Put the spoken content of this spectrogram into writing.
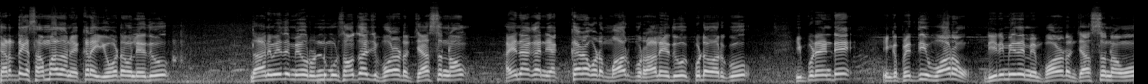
కరెక్ట్గా సమాధానం ఎక్కడ ఇవ్వడం లేదు. దాని మీద మేము రెండు మూడు సంవత్సరాల నుంచి పోరాటం చేస్తున్నాం. అయినా కానీ ఎక్కడ కూడా మార్పు రాలేదు ఇప్పటి వరకు. ఇప్పుడంటే ఇంకా ప్రతి వారం దీని మీదే మేము పోరాటం చేస్తున్నాము.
